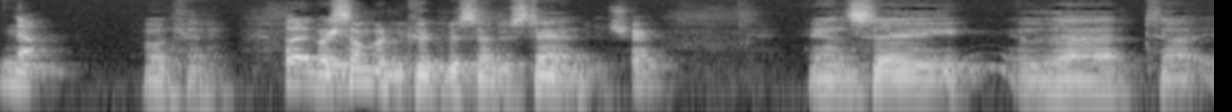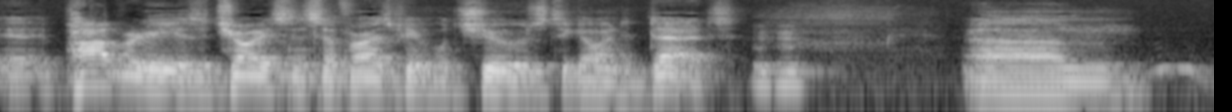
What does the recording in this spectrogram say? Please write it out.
No. Okay. But, but somebody could misunderstand. Sure and say that uh, poverty is a choice insofar as people choose to go into debt mm-hmm. um,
